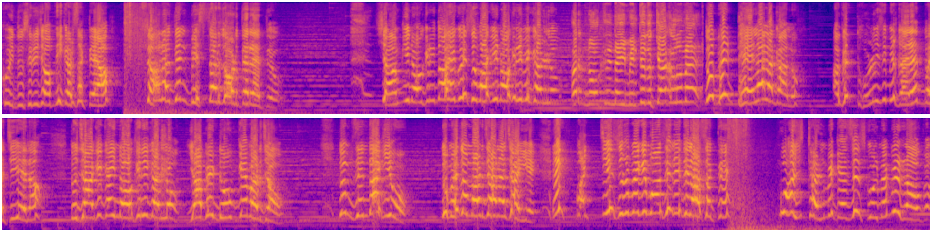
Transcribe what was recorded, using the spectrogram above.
कोई दूसरी जॉब नहीं कर सकते आप। सारा दिन बिस्तर दौड़ते रहते हो। शाम की नौकरी तो है कोई सुबह की नौकरी भी कर लो। अरे नौकरी नहीं मिलती तो क्या करूँ मैं? अगर थोड़ी सी भी गैरत बची है ना तो जाके कहीं नौकरी कर लो या फिर डूब के मर जाओ। तुम ज़िंदा क्यों हो? तुम्हें तो मर जाना चाहिए। एक पच्चीस रुपए के मौसे नहीं दिला सकते। वो आज ठंड में कैसे स्कूल में फिर रहा होगा?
